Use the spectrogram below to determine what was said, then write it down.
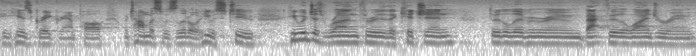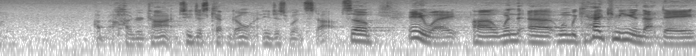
his great grandpa, when Thomas was little, he was two, he would just run through the kitchen, through the living room, back through the laundry room, a hundred times. He just kept going. He just wouldn't stop. So anyway, uh, when, uh, when we had communion that day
